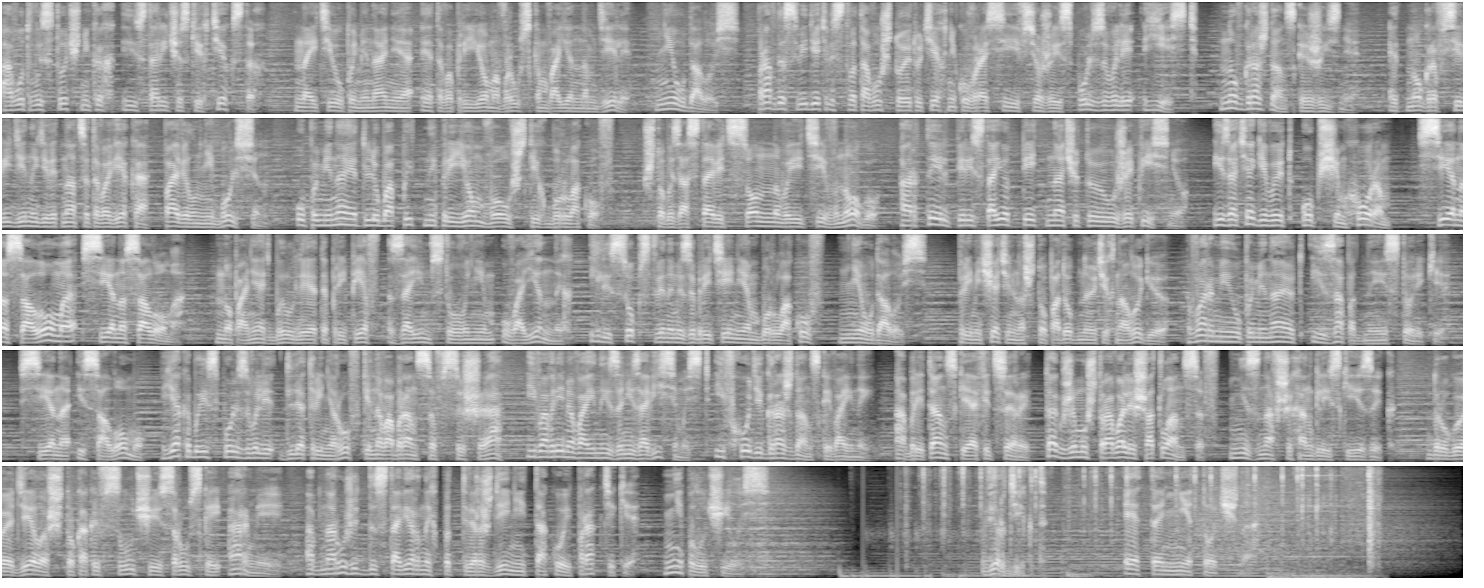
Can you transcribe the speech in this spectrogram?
А вот в источниках и исторических текстах найти упоминание этого приема в русском военном деле не удалось. Правда, свидетельство того, что эту технику в России все же использовали, есть, но в гражданской жизни. Этнограф середины XIX века Павел Небольсин упоминает любопытный прием волжских бурлаков – чтобы заставить сонного идти в ногу, артель перестает петь начатую уже песню и затягивает общим хором «Сено-солома, сено-солома». Но понять, был ли это припев заимствованием у военных или собственным изобретением бурлаков, не удалось. Примечательно, что подобную технологию в армии упоминают и западные историки – Сено и солому якобы использовали для тренировки новобранцев в США и во время войны за независимость и в ходе гражданской войны. А британские офицеры также муштровали шотландцев, не знавших английский язык. Другое дело, что, как и в случае с русской армией, обнаружить достоверных подтверждений такой практики не получилось. Вердикт. Это не точно.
